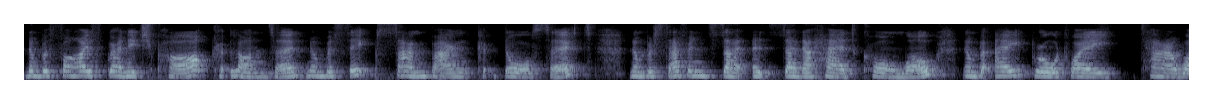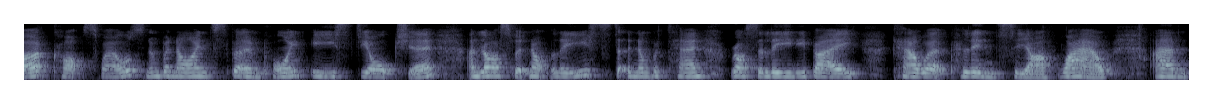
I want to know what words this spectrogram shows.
Number five, Greenwich Park, London. Number six, Sandbank, Dorset. Number seven, Zennor Head, Cornwall. Number eight, Broadway Tower, Cotswolds. Number nine, Spurn Point, East Yorkshire. And last but not least, number 10, Rhossili Bay, Gower Peninsula. Wow. Um,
